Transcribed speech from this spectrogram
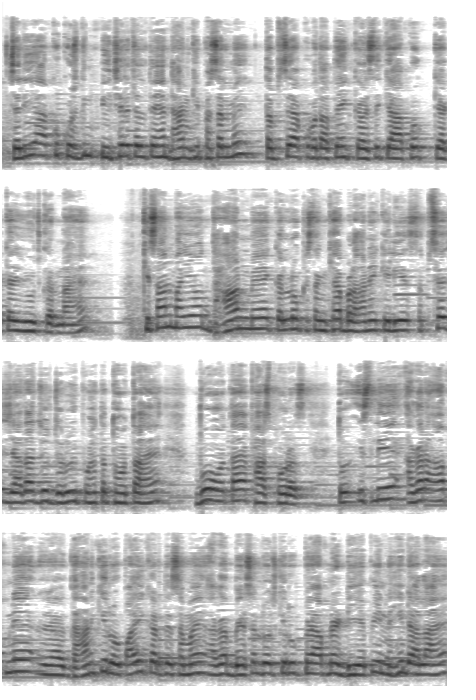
चलिए आपको कुछ दिन पीछे चलते हैं धान की फ़सल में, तब से आपको बताते हैं कैसे क्या आपको क्या क्या यूज़ करना है। किसान भाइयों, धान में कल्लों की संख्या बढ़ाने के लिए सबसे ज़्यादा जो ज़रूरी पोषक तत्व होता है, वो होता है फास्फोरस। तो इसलिए अगर आपने धान की रोपाई करते समय अगर बेसल डोज के रूप में आपने डीएपी नहीं डाला है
